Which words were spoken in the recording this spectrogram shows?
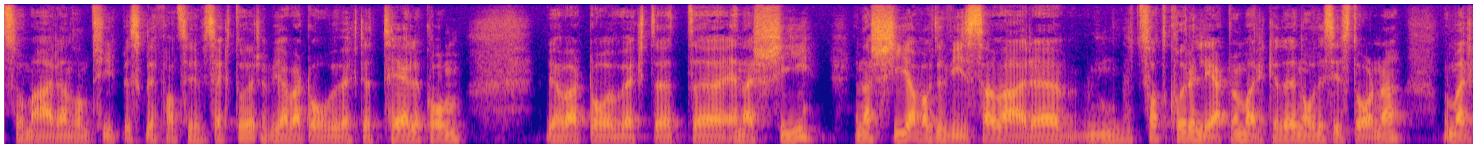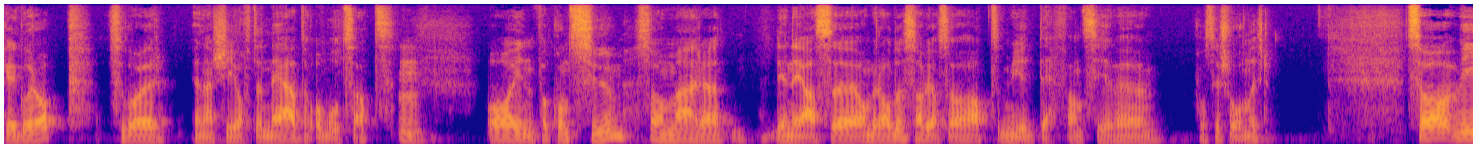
som er en sånn typisk defensiv sektor. Vi har vært overvektet telekom. Vi har vært overvektet eh, energi. Energi har faktisk vist seg å være motsatt korrelert med markedet nå de siste årene. Når markedet går opp, så går energi ofte ned, og motsatt. Mm. Og innenfor konsum, som er Linneas eh, område, så har vi også hatt mye defensive posisjoner. Så vi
